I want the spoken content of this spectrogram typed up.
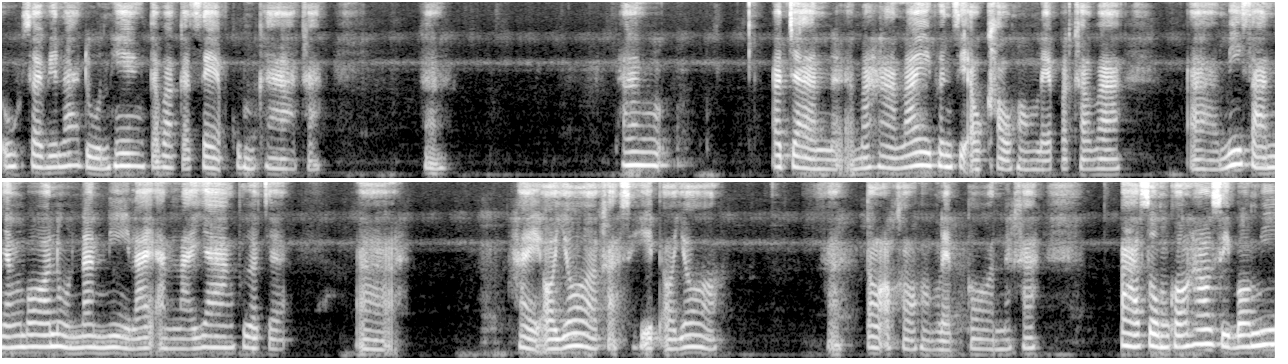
โอ้ใช้เวลาโดนแรงแต่ว่าก็แซ่บคุ้มค่าค่ะค่ะทางอาจารย์มหาลัยเพิ่นสิเอาเข้าห้อง lab อะค่ะว่าอ่ามีสารยังบ่นู่นนั่นนี่หลายอันหลายอย่างเพื่อจะอ่าให้ออยอค่ะสิเฮ็ดอยค่ะ ต้องเอาเข้าห้อง lab ก่อนนะคะปลาสมของเฮาสิบ่มี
